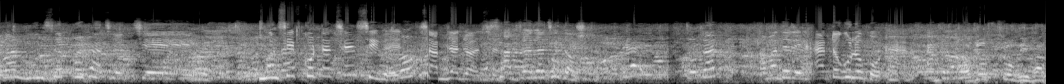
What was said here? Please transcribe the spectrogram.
এবার মুন্সেফ কোর্ট আছে হচ্ছে মুন্সিফ কোর্ট আছে সিভিল এবং সাব জাজও আছে। সাবজাজ আছে দশটা। টোটাল আমাদের এতগুলো কোর্ট হ্যাঁ। অজস্র বিভাগ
